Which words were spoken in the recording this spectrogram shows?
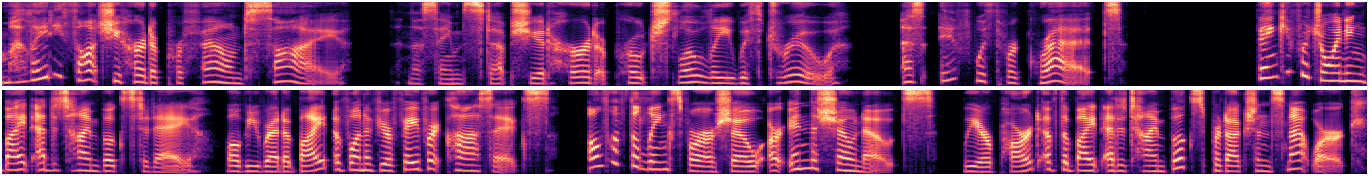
my lady thought she heard a profound sigh. Then the same step she had heard approach slowly withdrew, as if with regret. Thank you for joining Bite at a Time Books today, while we read a bite of one of your favorite classics. All of the links for our show are in the show notes. We are part of the Bite at a Time Books Productions Network.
